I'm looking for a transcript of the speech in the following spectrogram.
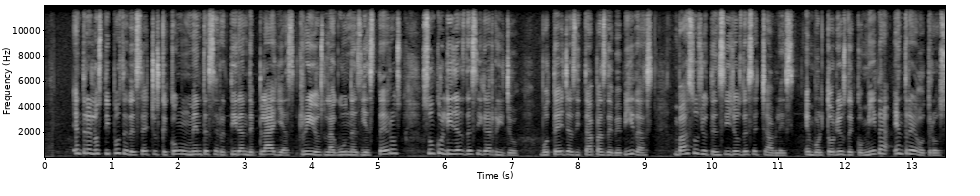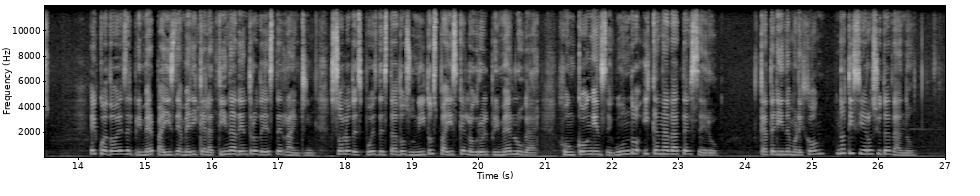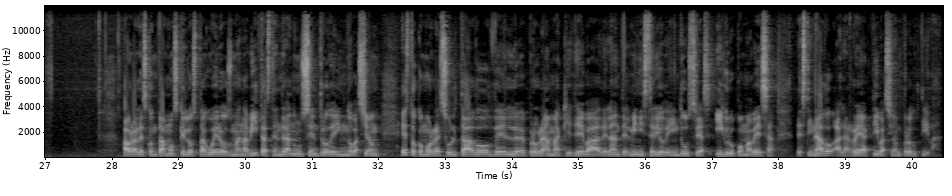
Entre los tipos de desechos que comúnmente se retiran de playas, ríos, lagunas y esteros son colillas de cigarrillo, botellas y tapas de bebidas, vasos y utensilios desechables, envoltorios de comida, entre otros. Ecuador es el primer país de América Latina dentro de este ranking, solo después de Estados Unidos, país que logró el primer lugar, Hong Kong en segundo y Canadá tercero. Caterina Morejón, Noticiero Ciudadano. Ahora les contamos que los tagüeros manavitas tendrán un centro de innovación. Esto como resultado del programa que lleva adelante el Ministerio de Industrias y Grupo Mavesa, destinado a la reactivación productiva.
